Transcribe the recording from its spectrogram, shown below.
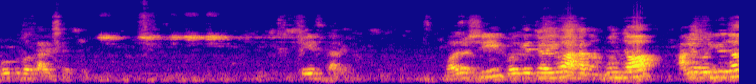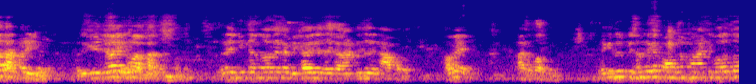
multiple correction. Correct. বয়রসি বর্গের জয় ইউ আকাদন কোন জ আগে বর্গীয় জ তারপরে ইউ বর্গীয় জ ইউ আকাদন তাহলে বিজ্ঞান যদি না হবে? আর কত দেখি তুমি পিছন থেকে পঞ্চম মানাটি বলো তো।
